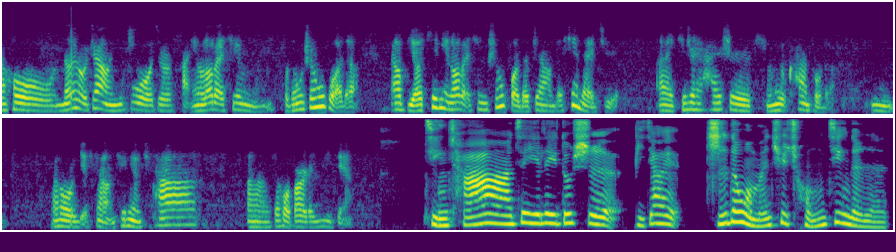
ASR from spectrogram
然后能有这样一部就是反映老百姓普通生活的，然后比较贴近老百姓生活的这样的现代剧，哎，其实还是挺有看头的，嗯，然后也想听听其他嗯小伙伴的意见。警察啊这一类都是比较值得我们去崇敬的人，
